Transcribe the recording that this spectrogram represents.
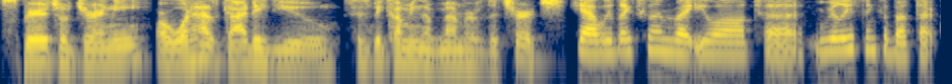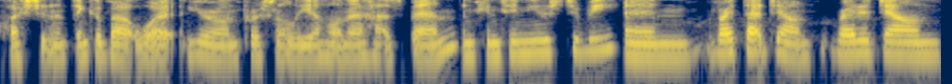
spiritual journey, or what has guided you since becoming a member of the church? Yeah, we'd like to invite you all to really think about that question and think about what your own personal Liahona has been and continues to be, and write that down. Write it down,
